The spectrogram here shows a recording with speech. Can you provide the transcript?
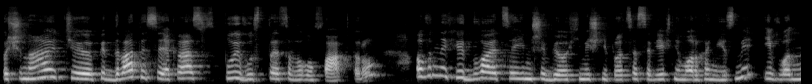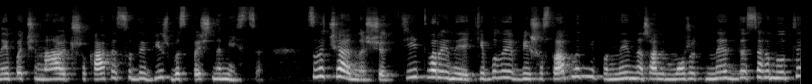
починають е, піддаватися якраз впливу стресового фактору, а в них відбуваються інші біохімічні процеси в їхньому організмі, і вони починають шукати собі більш безпечне місце. Звичайно, що ті тварини, які були більш ослаблені, вони, на жаль, можуть не досягнути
